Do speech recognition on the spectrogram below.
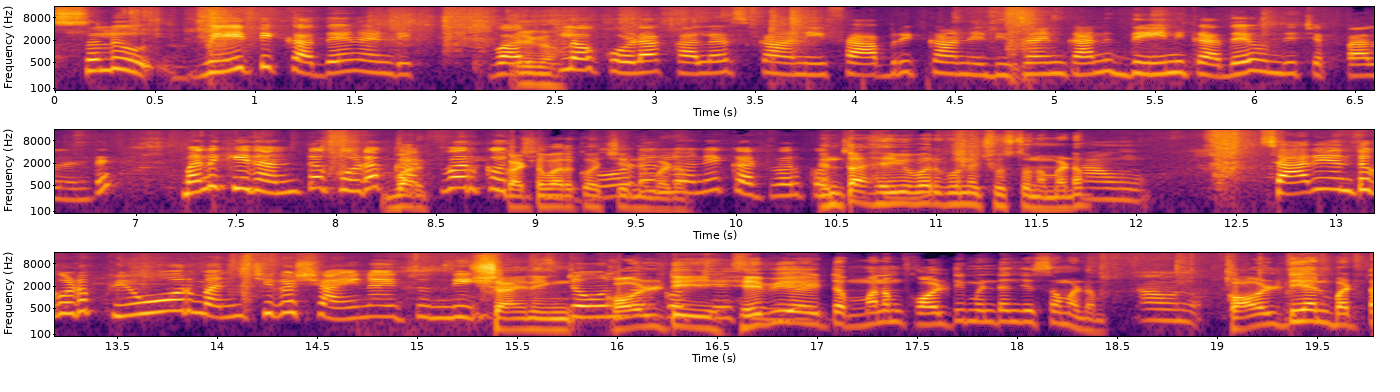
అసలు వేటికి అదేనండి? వర్క్లో కూడా కలర్స్ కానీ ఫ్యాబ్రిక్ కానీ డిజైన్ కానీ దేనికి అదే ఉంది చెప్పాలంటే. మనకి ఇదంతా కూడా కట్ వర్క్ work వచ్చింది. కట్ వర్క్ ఎంత హెవీ వర్క్ ఉన్నాయి చూస్తున్నాం మేడం అవును. సారీ అంతా కూడా ప్యూర్ మంచిగా షైన్ అవుతుంది. Shining quality. హెవీ ఐటమ్ మనం క్వాలిటీ మెయింటైన్ చేస్తాం మేడం అవును. క్వాలిటీ అండ్ బట్ట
